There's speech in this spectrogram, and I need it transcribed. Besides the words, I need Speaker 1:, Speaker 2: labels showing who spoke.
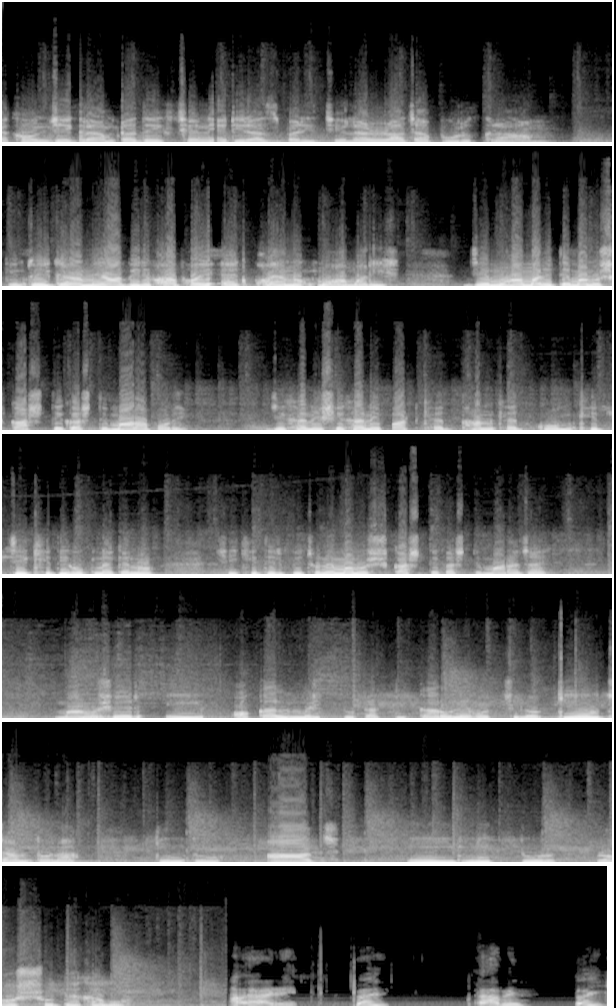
Speaker 1: এখন যে গ্রামটা দেখছেন, এটি রাজবাড়ী জেলার রাজাপুর গ্রাম। কিন্তু এই গ্রামে আবির্ভাব হয় এক ভয়ানক মহামারীর যে মহামারীতে মানুষ কাশতে কাশতে মারা পড়ে, যেখানে সেখানে পাট ক্ষেত, ধান ক্ষেত, গম ক্ষেত, যে খেতি হোক না কেন, সেই ক্ষেতের পেছনে মানুষ কাশতে কাশতে মারা যায়। মানুষের এই অকাল মৃত্যুটা কি কারণে হচ্ছিল কেউ জানতো না। কিন্তু আজ এই মৃত্যুর রহস্য দেখাবো।
Speaker 2: এই আবির এই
